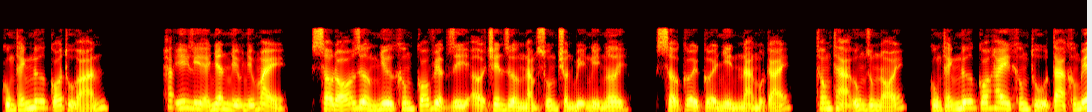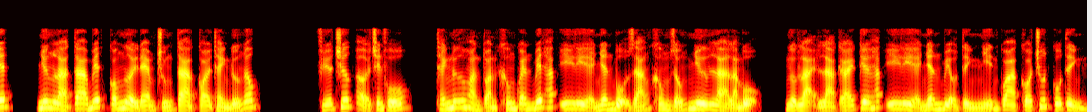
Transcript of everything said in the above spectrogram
Cùng thánh nữ có thủ án. Hắc y ghi nhân nhíu như mày, sau đó dường như không có việc gì ở trên giường nằm xuống chuẩn bị nghỉ ngơi. Sở cười cười nhìn nàng một cái, thông thả ung dung nói, cùng thánh nữ có hay không thủ ta không biết, nhưng là ta biết có người đem chúng ta coi thành đứa ốc. Phía trước ở trên phố, thánh nữ hoàn toàn không quen biết hắc y ghi nhân bộ dáng không giống như là làm bộ, ngược lại là cái kia hắc y ghi nhân biểu tình nhìn qua có chút cố tình,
